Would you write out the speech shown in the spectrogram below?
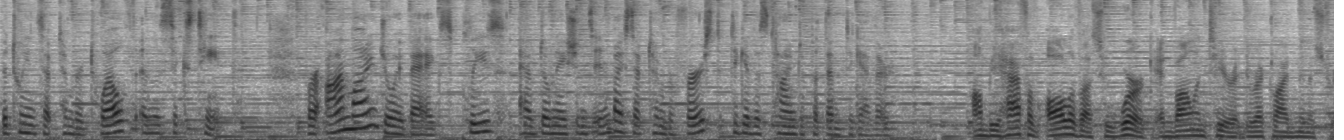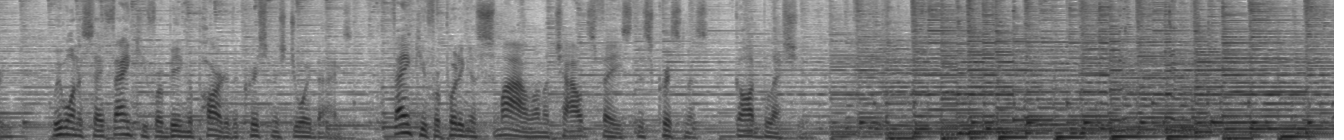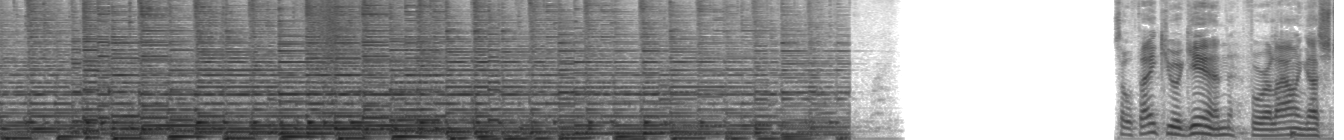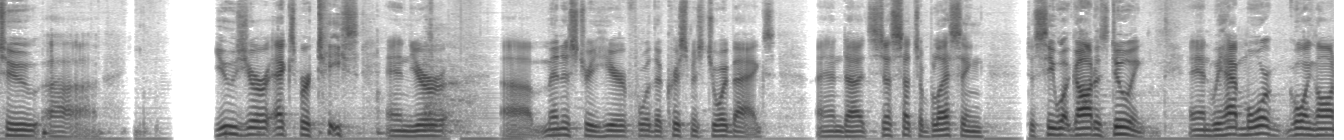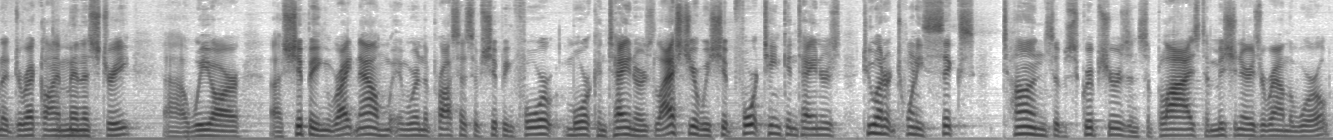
between September 12th and the 16th. For online joy bags, please have donations in by September 1st to give us time to put them together. On behalf of all of us who work and volunteer at Direct Line Ministry, we want to say thank you for being a part of the Christmas Joy Bags. Thank you for putting a smile on a child's face this Christmas. God bless you. So, thank you again for allowing us to uh, use your expertise and your uh, ministry here for the Christmas Joy Bags. And uh, it's just such a blessing to see what God is doing. And we have more going on at Direct Line Ministry. Uh, we are uh, shipping right now, and we're in the process of shipping four more containers. Last year, we shipped 14 containers, 226 tons of scriptures and supplies to missionaries around the world.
